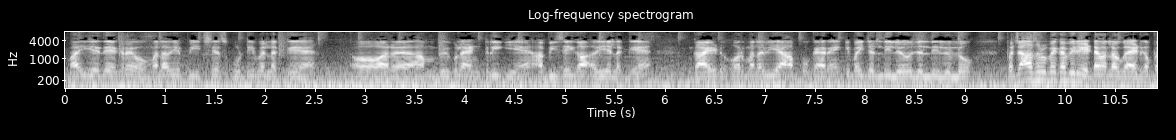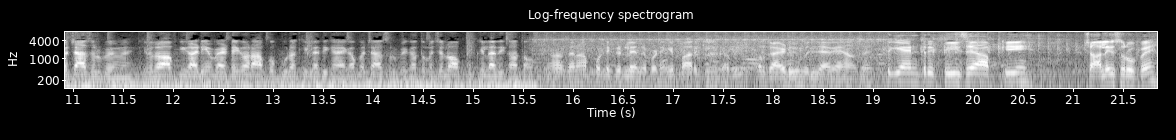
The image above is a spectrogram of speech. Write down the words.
भाई, ये देख रहे हो मतलब ये पीछे स्कूटी पर लग गए हैं और हम बिल्कुल एंट्री किए हैं। अभी से ही ये लग गए हैं। गाइड और मतलब ये आपको कह रहे हैं कि भाई जल्दी ले लो जल्दी ले लो। पचास रुपए का भी रेट है मतलब गाइड का पचास रुपए में। कि मतलब आपकी गाड़ी में बैठेगा और आपको पूरा किला दिखाएगा पचास रुपए का। तो मैं चलो आपको किला दिखाता हूँ। यहाँ से ना आपको टिकट लेने पड़ेंगे पार्किंग का भी और गाइड भी मिल जाएगा यहाँ से। एंट्री फ़ीस है आपकी चालीस रुपये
